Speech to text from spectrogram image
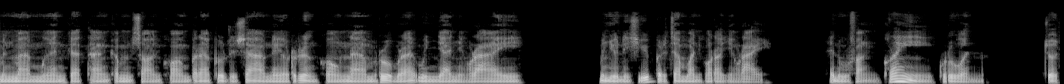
มันมาเหมือนกับทางคำสอนของพระพุทธเจ้าในเรื่องของนามรูปและวิญญาณอย่างไร มันอยู่ในชีวิตประจำวันของเราอย่างไร ให้ดูฟังใกล้กรวน จด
